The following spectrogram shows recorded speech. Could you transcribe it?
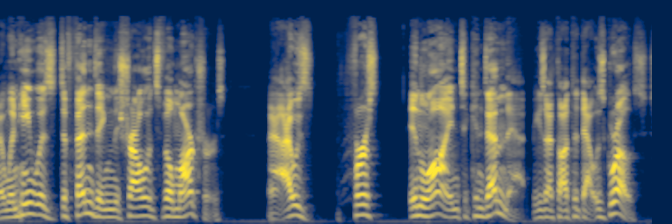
Right? When he was defending the Charlottesville marchers, I was first in line to condemn that because I thought that that was gross.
